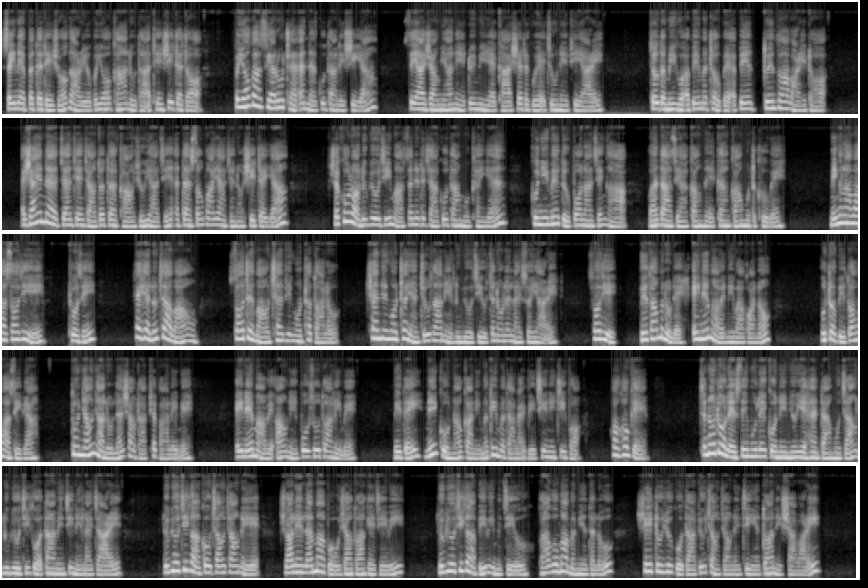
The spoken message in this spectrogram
စိတ်နဲ့ပတ်သက်တဲ့ယောဂါတွေကိုပယောဂါလို့သာအထင်ရှိတတ်တော့ပယောဂါဆရာတို့ထံအနံကုသလေးရှိရာဆရာရောင်များနဲ့တွေ့မိတဲ့အခါရှက်တကွဲအကျိုးနဲ့ဖြစ်ရတယ်။ ကျုပ်သမီးကိုအပင်းမထုတ်ပဲအပင်းသွင်းသွားပါရတော့အရိုက်နဲ့ကြမ်းကျဉ်ကြောင်တွတ်တွတ်ခေါင်ယူရခြင်းအသက်ဆုံးပါရခြင်းတို့ရှိတတ်ရာယခုတော့လူပြိုကြီးမှာစနစ်တကျကုသမှုခံရန်ကုညီမဲ့သူပေါ်လာခြင်းကဝမ်းသာစရာကောင်းတဲ့ကံကောင်းမှုတစ်ခုပဲမင်္ဂလာပါစောကြီးရေထို့စဉ်ဟဲ့ဟဲ့လောက်ကြပါအောင်စောတင်မောင်ချန်ပီယံကိုထွက်သွားလို့ချန်ပီယံကိုထွက်ရန်ကြိုးစားနေတဲ့လူမျိုးကြီးကိုကျွန်တော်လည်းလိုက်ဆွဲရတယ်။စောကြီးဘယ်သားမလို့လဲအိမ်ထဲမှာပဲနေပါကွာနော်။ဥတော်ပြီသွားပါစေဗျာ။ သူညောင်းညာလို့လမ်းလျှောက်တာဖြစ်ပါလိမ့်မယ်။အိမ်ထဲမှာပဲအောင်းနေပို့ဆိုးသွားလိမ့်မယ်။မိသိန်းနင့်ကိုနောက်ကနေမတိမတာလိုက်ပြီးချင်းနေကြည့်ပေါ့။ဟုတ်ဟုတ်ကဲ့။ကျွန်တော်တို့လည်းစိတ်မှုလေးကိုနေမျိုးရဲ့ဟန်တာမှုကြောင့်လူပြိုကြီးကိုအသာပင်ကြည့်နေလိုက်ကြတယ်။လူပြိုကြီးကကုတ်ချောင်းချောင်းနဲ့ရွာလေလမ်းမပေါ်ရောက်သွားခဲ့ကြပြီ။လူပြိုကြီးကဘေးဘီမကြည့်ဘူးဘာကိုမှမမြင်သလိုရှေးတူးယူကိုသာပြုတ်ကြောင်ကြောင်နဲ့ကြည့်ရင်သွားနေရှာပါတယ်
